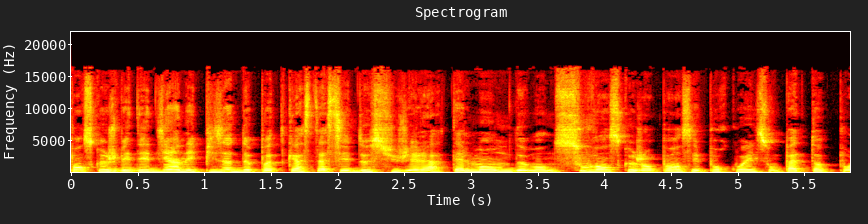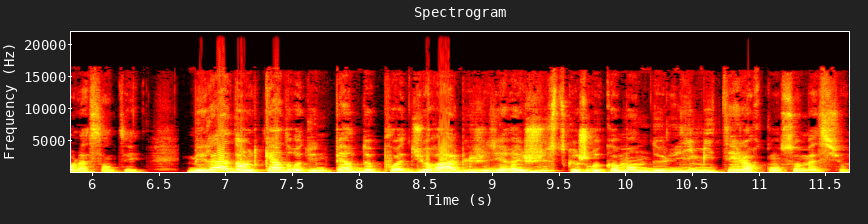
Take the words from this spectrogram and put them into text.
Je pense que je vais dédier un épisode de podcast à ces deux sujets-là, tellement on me demande souvent ce que j'en pense et pourquoi ils sont pas top pour la santé. Mais là, dans le cadre d'une perte de poids durable, je dirais juste que je recommande de limiter leur consommation.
